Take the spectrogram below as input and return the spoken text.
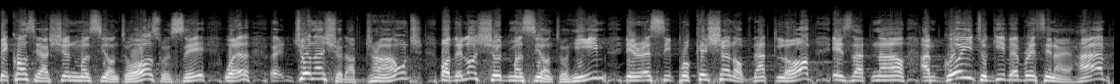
Because he has shown mercy unto us, we say, well, uh, Jonah should have drowned, but the Lord showed mercy unto him. The reciprocation of that love is that now I'm going to give everything I have,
